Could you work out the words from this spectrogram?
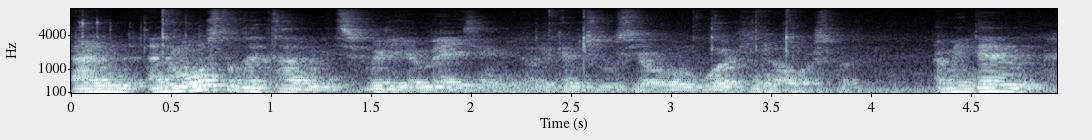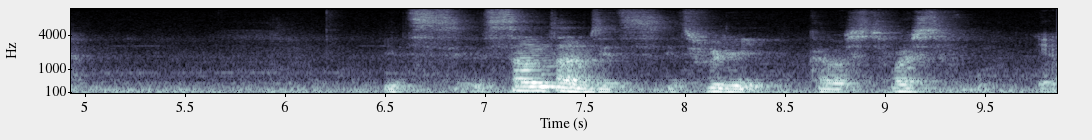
And and most of the time it's really amazing. You know, you can choose your own working hours, but I mean then it's, sometimes it's it's really kind of stressful, Yeah.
